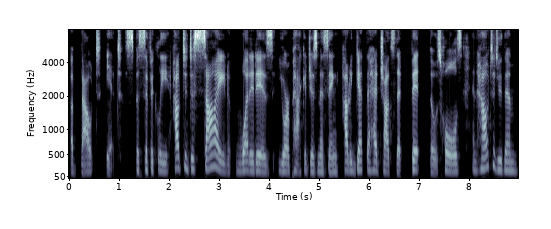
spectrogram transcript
about it, specifically how to decide what it is your package is missing, how to get the headshots that fit those holes and how to do them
